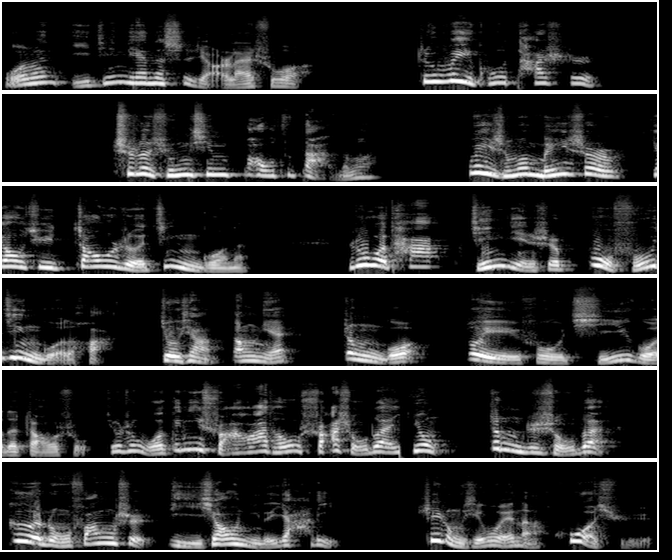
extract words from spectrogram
我们以今天的视角来说，这个魏国他是吃了雄心豹子胆了吗？为什么没事要去招惹晋国呢？如果他仅仅是不服晋国的话，就像当年郑国对付齐国的招数，就是我跟你耍滑头、耍手段，用政治手段各种方式抵消你的压力。这种行为呢，或许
